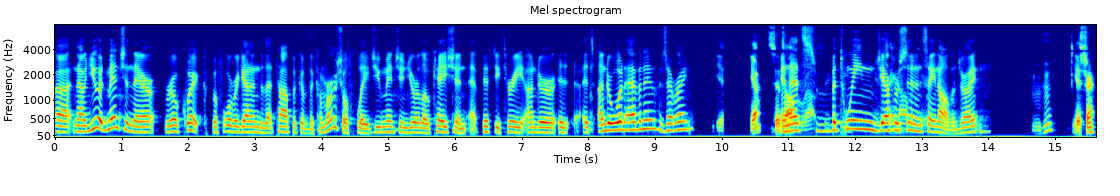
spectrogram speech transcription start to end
uh, now you had mentioned there, real quick, before we got into that topic of the commercial fleets, you mentioned your location at 53 under it's Underwood Avenue. Is that right? Yeah. Yeah. So and that's between Jefferson and St. Albans, right? Mm-hmm. Yes, sir.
